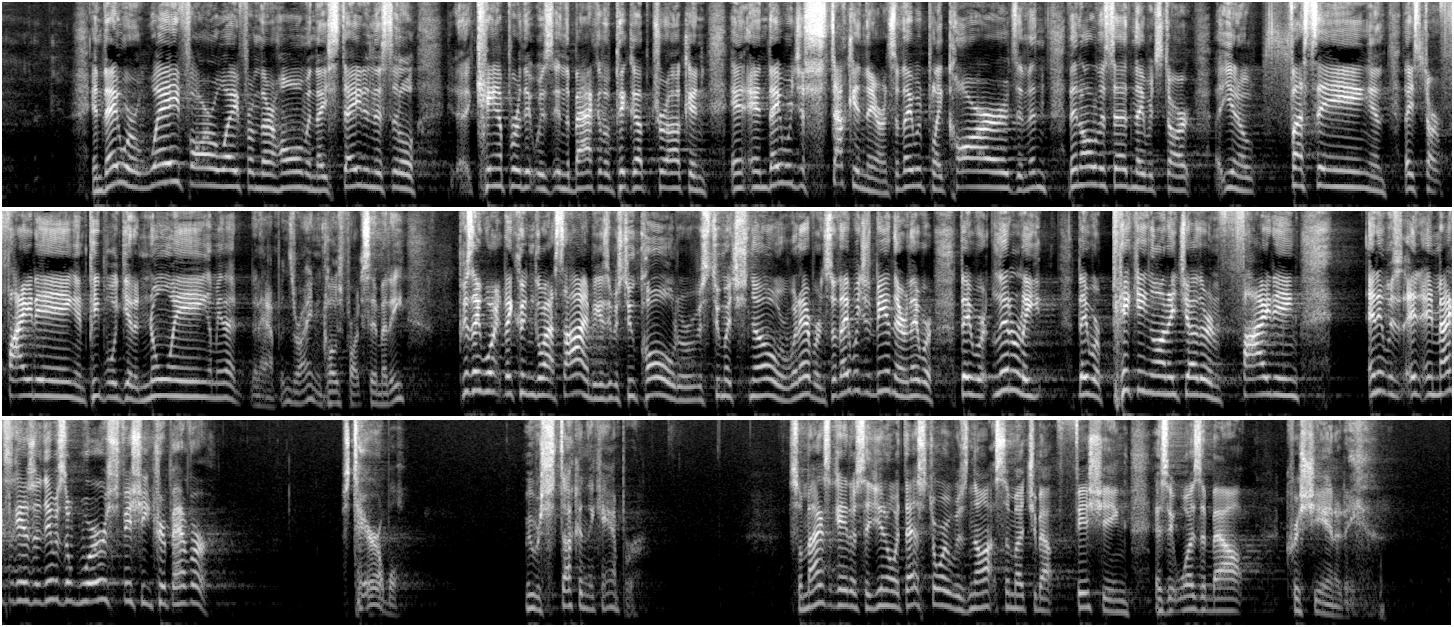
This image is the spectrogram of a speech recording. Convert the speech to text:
And they were way far away from their home, and they stayed in this little uh, camper that was in the back of a pickup truck, and, and, and they were just stuck in there. And so they would play cards, and then, then all of a sudden they would start, uh, you know, fussing, and they'd start fighting, and people would get annoying. I mean, that, that happens, right, in close proximity. Because they weren't, they couldn't go outside because it was too cold or it was too much snow or whatever. And so they would just be in there and they were, they were literally, they were picking on each other and fighting. And it was, and Max said, it was the worst fishing trip ever. It was terrible. We were stuck in the camper. So Max Lucado said, you know what, that story was not so much about fishing as it was about Christianity.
